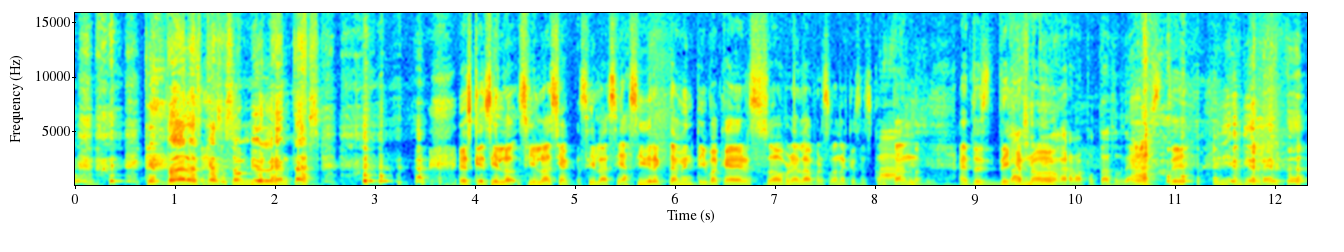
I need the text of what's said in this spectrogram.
que todas las casas son violentas. es que si lo, si lo hacía, si lo hacía así directamente iba a caer sobre la persona que estás ah, contando. Entonces dije, no. te iba a agarrar a putazos. Este... Bien violento.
